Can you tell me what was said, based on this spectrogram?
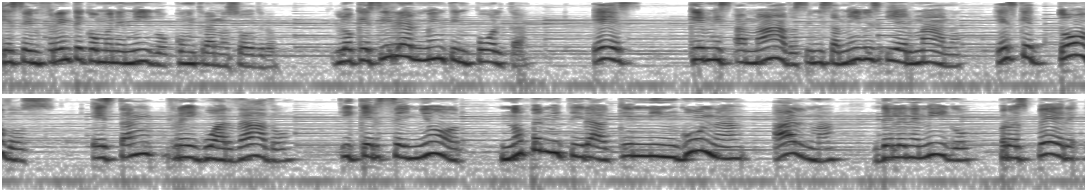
que se enfrente como enemigo contra nosotros. Lo que sí realmente importa es que mis amados y mis amigos y hermanos, es que todos están resguardados y que el Señor no permitirá que ninguna alma del enemigo prospere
